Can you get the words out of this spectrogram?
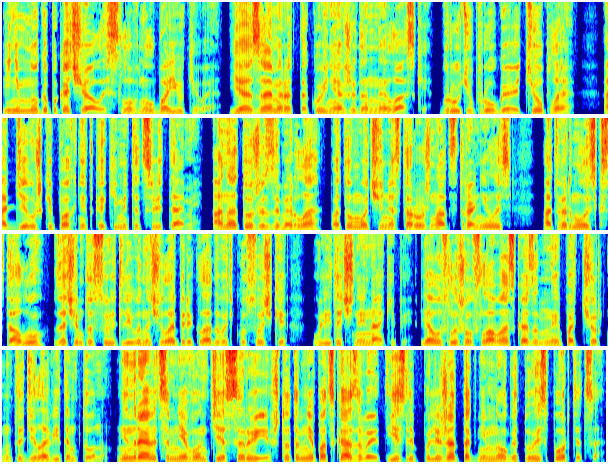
и немного покачалась, словно убаюкивая. Я замер от такой неожиданной ласки. Грудь упругая, теплая, от девушки пахнет какими-то цветами. Она тоже замерла, потом очень осторожно отстранилась, отвернулась к столу, зачем-то суетливо начала перекладывать кусочки улиточной накипи. Я услышал слова, сказанные подчеркнуто деловитым тоном. «Не нравятся мне вон те сырые, что-то мне подсказывает, если полежат так немного, то испортятся».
